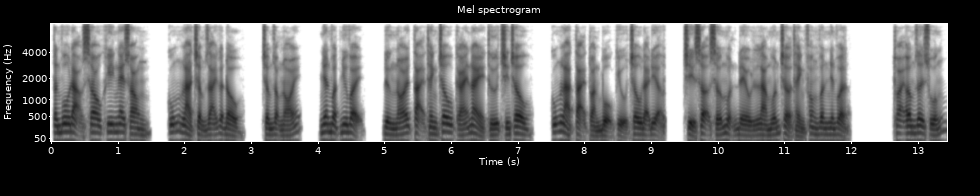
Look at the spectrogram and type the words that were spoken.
Tần vô đạo sau khi nghe xong, cũng là chậm rãi gật đầu, trầm giọng nói, nhân vật như vậy, đừng nói tại Thanh Châu cái này thứ chín châu, cũng là tại toàn bộ cựu châu đại địa, chỉ sợ sớm muộn đều là muốn trở thành phong vân nhân vật. Thoại âm rơi xuống,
